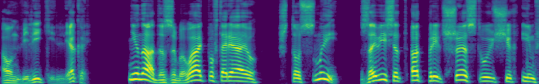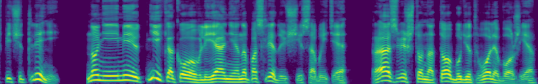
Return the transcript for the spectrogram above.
а он великий лекарь, не надо забывать, повторяю, что сны зависят от предшествующих им впечатлений, но не имеют никакого влияния на последующие события, разве что на то будет воля Божья.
